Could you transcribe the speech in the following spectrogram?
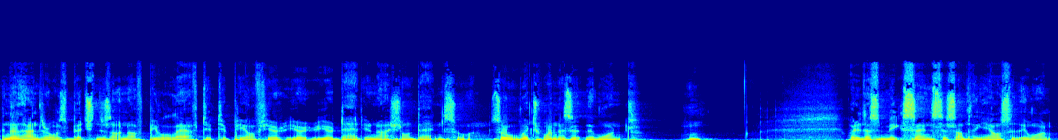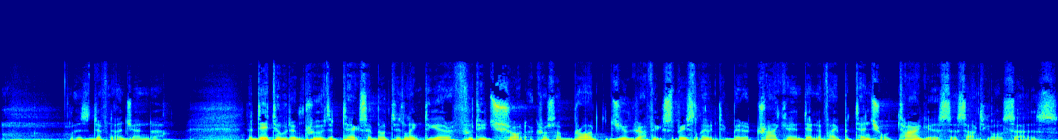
On the other hand, they're always bitching there's not enough people left to, to pay off your, your, your debt, your national debt, and so on. So which one is it they want? Hmm? When it doesn't make sense, there's something else that they want. There's a different agenda. The data would improve the tech's ability to link together footage shot across a broad geographic space, allowing it to better track and identify potential targets, this article says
